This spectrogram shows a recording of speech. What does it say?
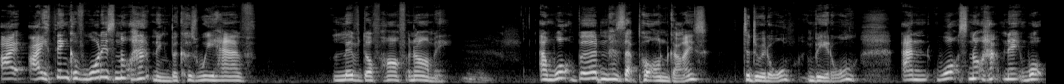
I, I think of what is not happening because we have lived off half an army. And what burden has that put on guys to do it all and be it all? And what's not happening? What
